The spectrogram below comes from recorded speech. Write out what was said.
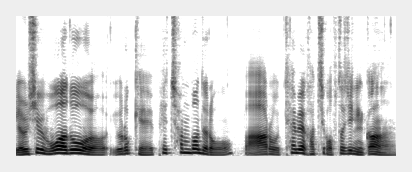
열심히 모아도 이렇게 패치 한 번으로 바로 템의 가치가 없어지니까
